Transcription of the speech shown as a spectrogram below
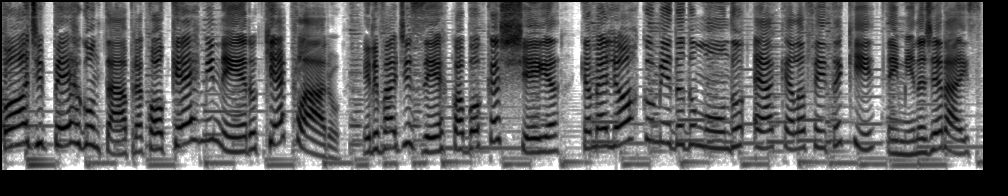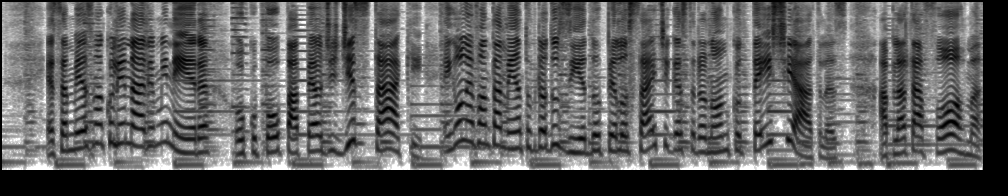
Pode perguntar para qualquer mineiro que, é claro, ele vai dizer com a boca cheia que a melhor comida do mundo é aquela feita aqui, em Minas Gerais. Essa mesma culinária mineira ocupou o papel de destaque em um levantamento produzido pelo site gastronômico Taste Atlas. A plataforma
